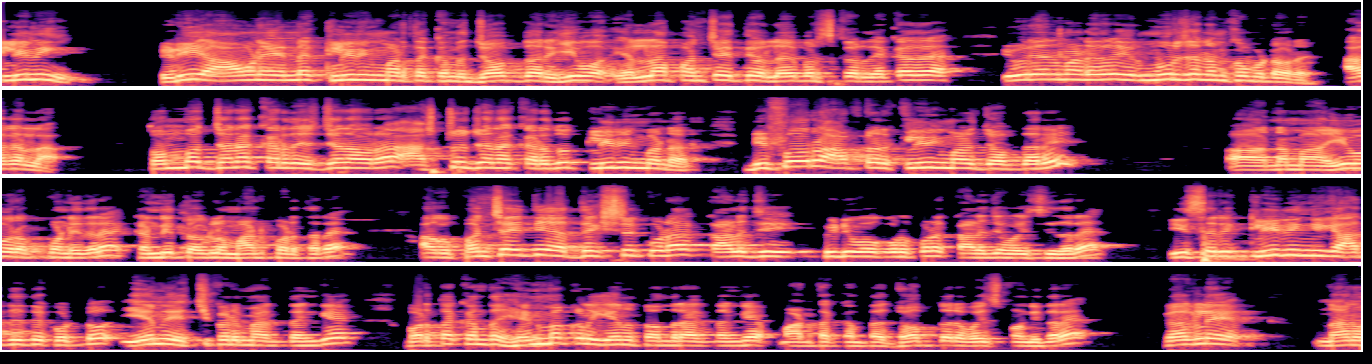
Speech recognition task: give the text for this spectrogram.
ಕ್ಲೀನಿಂಗ್ ಇಡೀ ಆವಣೆಯನ್ನ ಕ್ಲೀನಿಂಗ್ ಮಾಡ್ತಕ್ಕಂಥ ಜವಾಬ್ದಾರಿ ಇವ ಎಲ್ಲ ಪಂಚಾಯತಿ ಲೇಬರ್ಸ್ ಕರೆದು ಯಾಕಂದ್ರೆ ಇವ್ರು ಏನ್ ಮಾಡಿದ್ರೆ? ಇವ್ರು ಮೂರ್ ಜನ ನಂಬ್ಕೊಂಡ್ಬಿಟ್ಟವ್ರೆ. ಆಗಲ್ಲ. ತೊಂಬತ್ ಜನ ಕರೆದು ಎಷ್ಟು ಜನ ಅವರ? ಅಷ್ಟು ಜನ ಕರೆದು ಕ್ಲೀನಿಂಗ್ ಮಾಡೋರು ಬಿಫೋರ್ ಆಫ್ಟರ್ ಕ್ಲೀನಿಂಗ್ ಮಾಡೋ ಜವಾಬ್ದಾರಿ ನಮ್ಮ ಇವರು ಒಪ್ಕೊಂಡಿದ್ದಾರೆ. ಖಂಡಿತವಾಗ್ಲೂ ಮಾಡ್ಕೊಡ್ತಾರೆ. ಹಾಗೂ ಪಂಚಾಯತಿ ಅಧ್ಯಕ್ಷರು ಕೂಡ ಕಾಳಜಿ ಪಿ ಕೂಡ ಕಾಳಜಿ ವಹಿಸಿದ್ದಾರೆ. ಈ ಸರಿ ಕ್ಲೀನಿಂಗ್ ಆದ್ಯತೆ ಕೊಟ್ಟು ಏನು ಹೆಚ್ಚು ಕಡಿಮೆ ಆಗ್ದಂಗೆ ಬರ್ತಕ್ಕಂಥ ಹೆಣ್ಮಕ್ಳಿಗೆ ಏನು ತೊಂದರೆ ಆಗ್ದಂಗೆ ಮಾಡ್ತಕ್ಕಂಥ ಜವಾಬ್ದಾರಿ ವಹಿಸ್ಕೊಂಡಿದ್ದಾರೆ. ಈಗಾಗಲೇ ನಾನು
